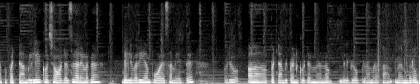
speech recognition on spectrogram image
അപ്പോൾ പട്ടാമ്പിയിൽ കുറച്ച് ഓർഡേഴ്സ് കാര്യങ്ങളൊക്കെ ഡെലിവറി ചെയ്യാൻ പോയ സമയത്ത് ഒരു പട്ടാമ്പി പെൺകുട്ടി എന്ന ഇതിൽ ഗ്രൂപ്പിൽ നമ്മളെ ഫാ മെമ്പറും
